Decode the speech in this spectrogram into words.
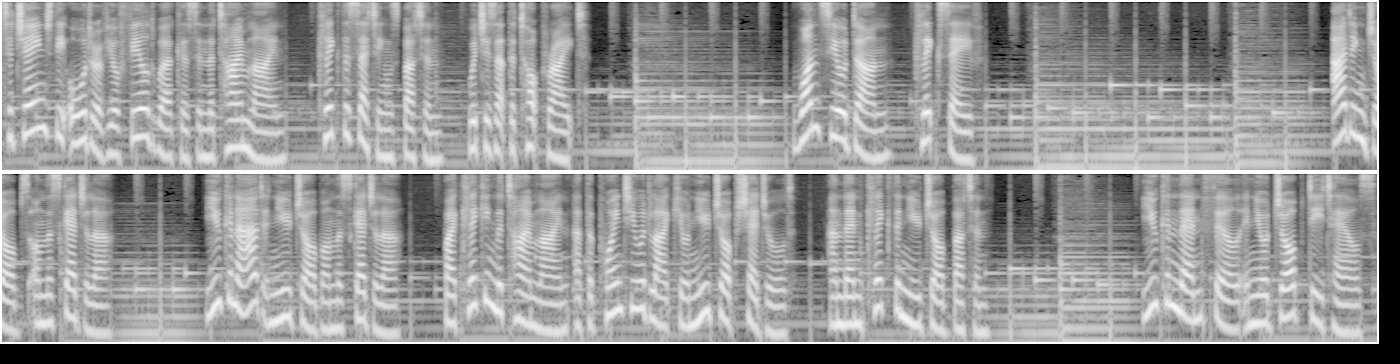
To change the order of your field workers in the timeline, click the Settings button, which is at the top right. Once you're done, click Save. Adding jobs on the scheduler. You can add a new job on the scheduler by clicking the timeline at the point you would like your new job scheduled, and then click the New Job button. You can then fill in your job details.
